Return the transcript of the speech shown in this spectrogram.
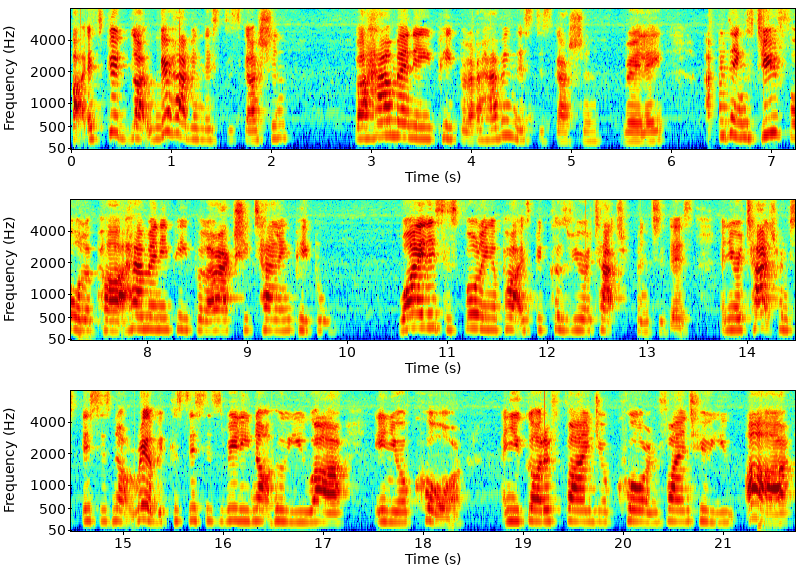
but it's good, like we're having this discussion, but how many people are having this discussion really? And things do fall apart. How many people are actually telling people why this is falling apart is because of your attachment to this, and your attachment to this is not real because this is really not who you are in your core. And you've got to find your core and find who you are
